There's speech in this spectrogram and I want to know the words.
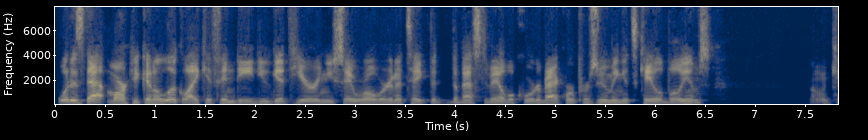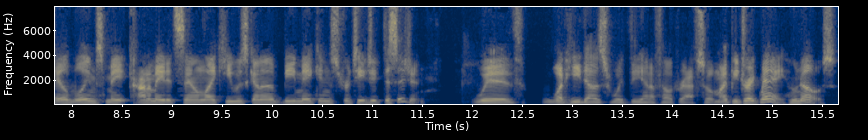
What is that market going to look like if indeed you get here and you say, well, we're going to take the, the best available quarterback? We're presuming it's Caleb Williams. Well, Caleb Williams kind of made it sound like he was going to be making strategic decision with what he does with the NFL draft. So it might be Drake Maye. Who knows?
